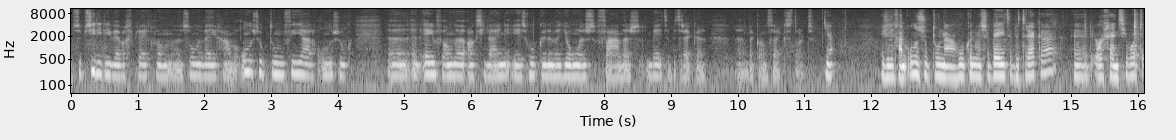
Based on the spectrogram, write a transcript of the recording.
subsidie die we hebben gekregen van uh, Zonnewegen gaan we onderzoek doen, vierjarig onderzoek. Uh, en een van de actielijnen is hoe kunnen we jongens, vaders beter betrekken bij kansrijke start. Ja, dus jullie gaan onderzoek doen naar hoe kunnen we ze beter betrekken. De urgentie wordt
